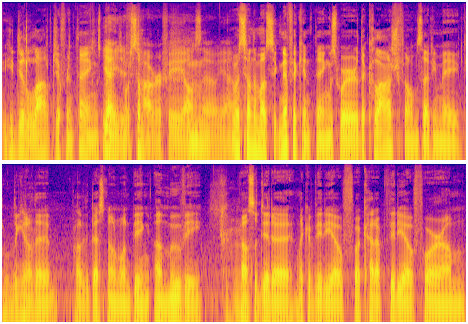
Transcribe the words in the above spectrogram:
he did a lot of different things. Yeah, but he did some- photography also, yeah. Well, some of the most significant things were the collage films that he made. You know, the probably the best known one being a movie. Mhm. He also did a like a video, a cut up video for um,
